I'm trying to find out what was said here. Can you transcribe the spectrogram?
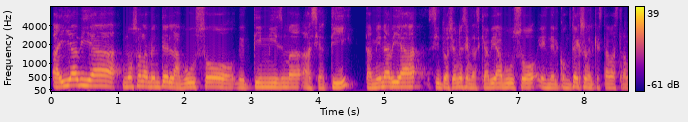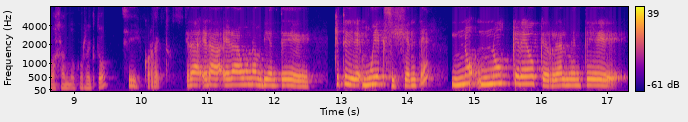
Ahí había no solamente el abuso de ti misma hacia ti, también había situaciones en las que había abuso en el contexto en el que estabas trabajando, ¿correcto? Sí, correcto. Era, era, era un ambiente, ¿qué te diré? Muy exigente. No, no creo que realmente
